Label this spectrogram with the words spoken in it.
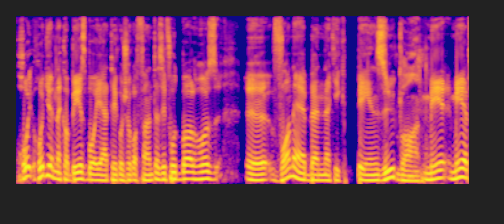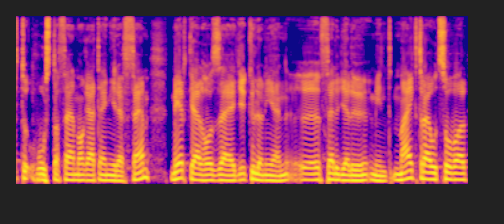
hogy hogy jönnek a baseball játékosok a fantasy futballhoz? Van-e ebben nekik pénzük? Van. Miért, miért húzta fel magát ennyire fem? Miért kell hozzá egy külön ilyen felügyelő, mint Mike Trout? Szóval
